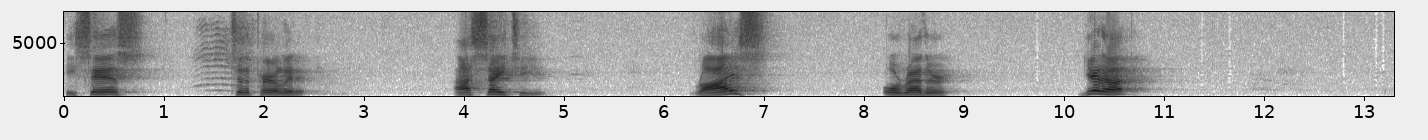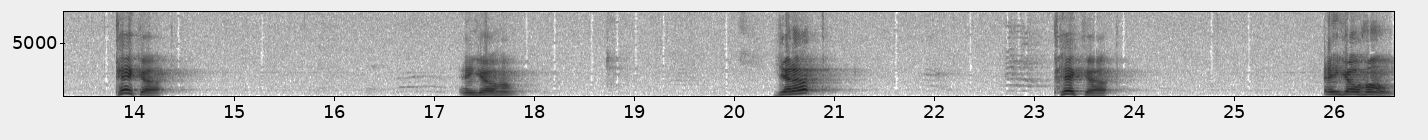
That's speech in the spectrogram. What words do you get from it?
he says to the paralytic, I say to you, rise, or rather, get up, pick up, and go home. Get up, pick up, and go home.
